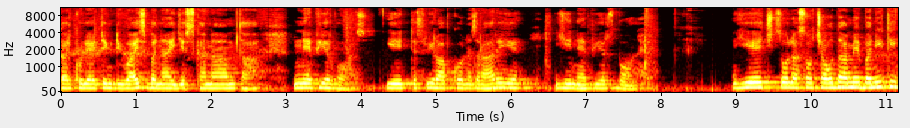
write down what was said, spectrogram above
कैलकुलेटिंग डिवाइस बनाई जिसका नाम था नेपियर बॉन्स ये तस्वीर आपको नज़र आ रही है। ये नेपियर्स बॉन है। ये 1614 में बनी थी।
